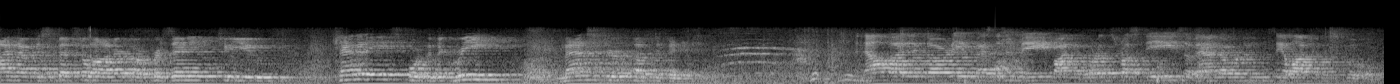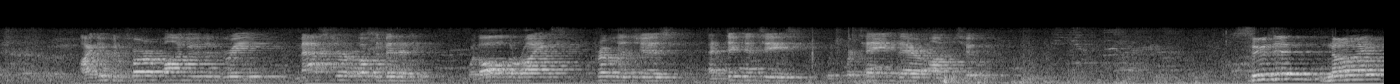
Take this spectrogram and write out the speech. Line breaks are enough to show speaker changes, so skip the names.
I have the special honor of presenting to you candidates for the degree Master of Divinity.
And now by the authority invested in me by the Board of Trustees of Andover Theological School, I do confer upon you the degree Master of Divinity with all the rights, privileges, and dignities which pertain thereunto.
Susan 9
